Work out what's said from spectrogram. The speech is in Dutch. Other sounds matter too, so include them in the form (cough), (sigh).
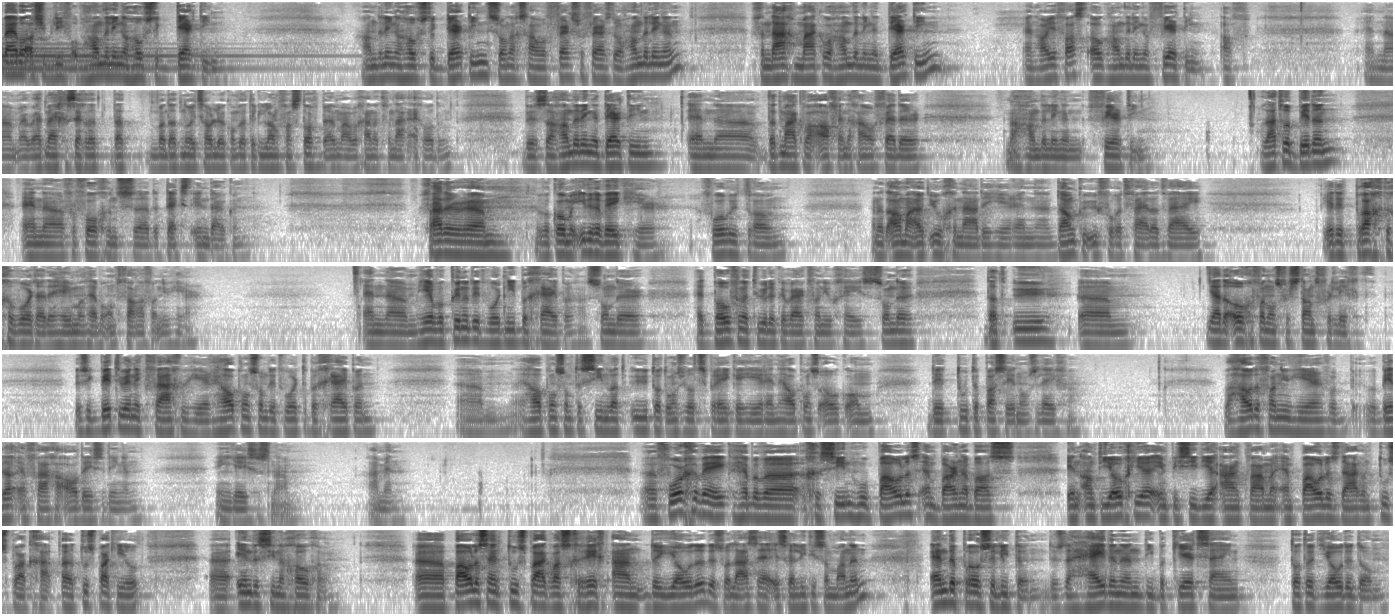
Bijbel alsjeblieft op Handelingen hoofdstuk 13. Handelingen hoofdstuk 13. Zondag gaan we vers voor vers door Handelingen. Vandaag maken we Handelingen 13. En hou je vast, ook Handelingen 14 af. En um, er werd mij gezegd dat, dat me dat nooit zou lukken omdat ik lang van stof ben, maar we gaan het vandaag echt wel doen. Dus uh, Handelingen 13 en uh, dat maken we af en dan gaan we verder naar Handelingen 14. Laten we bidden en uh, vervolgens de tekst induiken. Vader, um, we komen iedere week, Heer, voor uw troon. En dat allemaal uit uw genade, Heer. En uh, dank u voor het feit dat wij, Heer, dit prachtige woord uit de hemel hebben ontvangen van u, Heer. En um, Heer, we kunnen dit woord niet begrijpen zonder het bovennatuurlijke werk van uw geest. Zonder dat u um, ja, de ogen van ons verstand verlicht. Dus ik bid u en ik vraag u, Heer, help ons om dit woord te begrijpen. Um, help ons om te zien wat u tot ons wilt spreken, Heer. En help ons ook om dit toe te passen in ons leven. We houden van u, Heer. We bidden en vragen al deze dingen. In Jezus' naam. Amen. Uh, vorige week hebben we gezien hoe Paulus en Barnabas in Antiochië in Pisidië aankwamen en Paulus daar een toespraak, uh, toespraak hield uh, in de synagoge. Uh, Paulus zijn toespraak was gericht aan de Joden, dus we lazen Israëlitische mannen, en de proselieten, dus de heidenen die bekeerd zijn tot het Jodendom.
